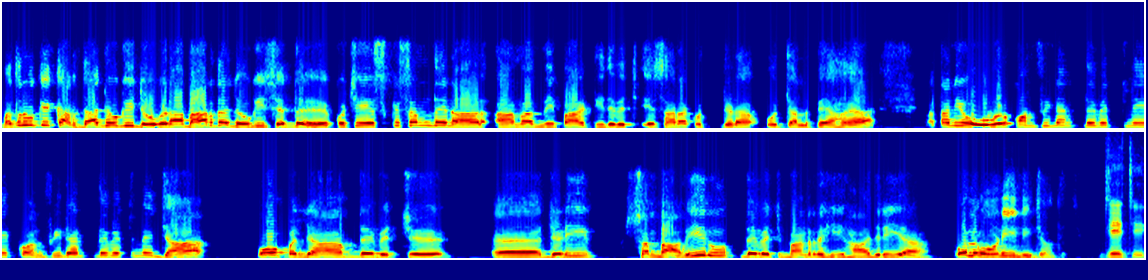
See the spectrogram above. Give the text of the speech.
ਮਤਲਬ ਕਿ ਘਰ ਦਾ ਜੋਗੀ, ਜੋਗੜਾ, ਬਾਹਰ ਦਾ ਜੋਗੀ ਸਿੱਧ ਕੁਝ ਇਸ ਕਿਸਮ ਦੇ ਨਾਲ ਆਮ ਆਦਮੀ ਪਾਰਟੀ ਦੇ ਵਿੱਚ ਇਹ ਸਾਰਾ ਕੁਝ ਜਿਹੜਾ ਉਹ ਚੱਲ ਪਿਆ ਹੋਇਆ। ਪਤਾ ਨਹੀਂ ਓਵਰ ਕੌਨਫੀਡੈਂਟ ਦੇ ਵਿੱਚ ਨੇ ਕੌਨਫੀਡੈਂਟ ਦੇ ਵਿੱਚ ਨੇ ਜਾਂ ਉਹ ਪੰਜਾਬ ਦੇ ਵਿੱਚ ਜਿਹੜੀ ਸੰਭਾਵੀ ਰੂਪ ਦੇ ਵਿੱਚ ਬਣ ਰਹੀ ਹਾਜ਼ਰੀ ਆ ਉਹ ਲਵਾਉਣੀ ਨਹੀਂ ਚਾਹੁੰਦੇ। ਜੀ ਜੀ।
